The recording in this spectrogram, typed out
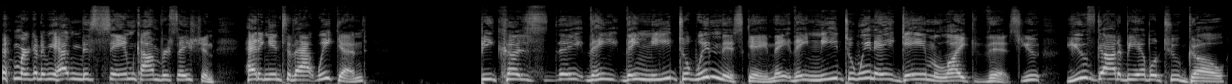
And we're going to be having this same conversation heading into that weekend because they they they need to win this game. They they need to win a game like this. You you've got to be able to go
